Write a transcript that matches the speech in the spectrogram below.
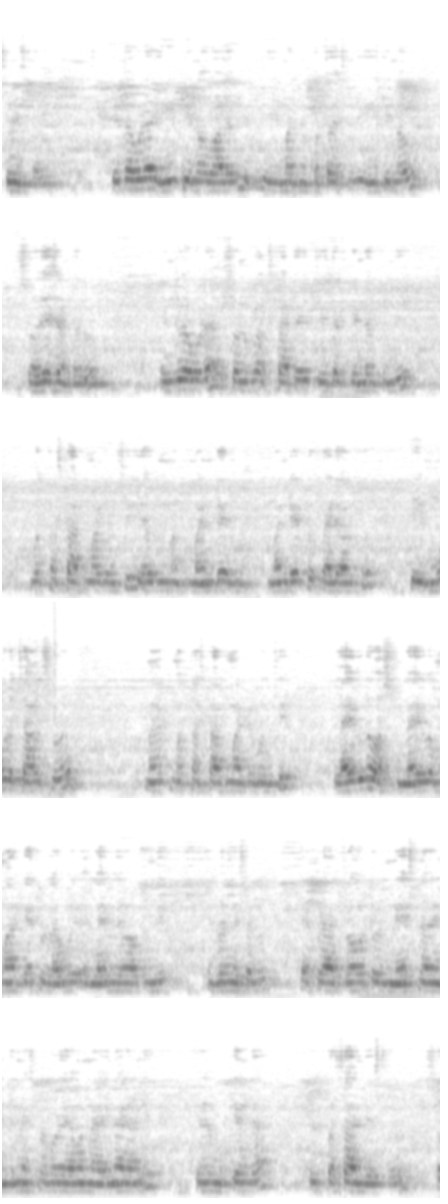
చూపిస్తారు దీంట్లో కూడా ఈటీ నో వాళ్ళకి ఈ మధ్య కొత్త వచ్చింది ఈటీ నో స్వదేశ్ అంటారు. ఇందులో కూడా సెవెన్ క్లాక్ స్టార్ట్ అయ్యి త్రీ థర్టీకి ఎండ్ అవుతుంది. మొత్తం స్టాక్ మార్కెట్ నుంచి మండే మండే టు ఫ్రైడే వరకు ఈ మూడు ఛానల్స్లో మనకు మొత్తం స్టాక్ మార్కెట్ గురించి లైవ్గా వస్తుంది. లైవ్గా మార్కెట్ లైవ్ లైవ్గా అవుతుంది. ఇన్ఫర్మేషన్ ఎక్కడ త్రూఅవుట్ నేషనల్ ఇంటర్నేషనల్ కూడా ఏమన్నా అయినా కానీ ఇది ముఖ్యంగా ప్రసారం చేస్తారు. సో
